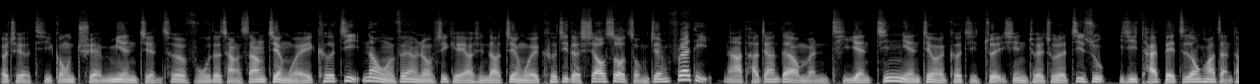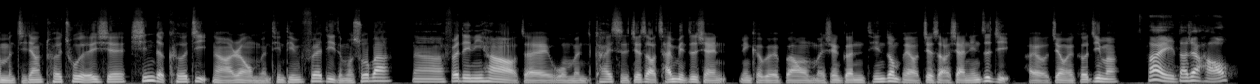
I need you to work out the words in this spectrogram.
而且有提供全面检测服务的厂商——建维科技。那我们非常荣幸可以邀请到建维科技的销售总监 Freddy。那他将带我们体验今年建维科技最新推出的技术，以及台北自动化展他们即将推出的一些新的科技。那让我们听听 Freddy 怎么说吧。那 Freddy 你好，在我们开始介绍产品之前，您可不可以帮我们先跟听众朋友介绍一下您自己，还有建维科技吗？嗨，大家好。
